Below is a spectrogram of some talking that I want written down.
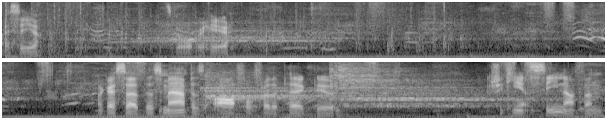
I see you. Let's go over here. Like I said, this map is awful for the pig, dude. She can't see nothing.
